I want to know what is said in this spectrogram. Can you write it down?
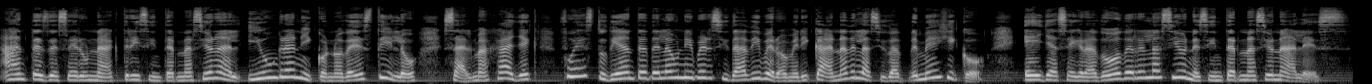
antes de ser una actriz internacional y un gran ícono de estilo, Salma Hayek fue estudiante de la Universidad Iberoamericana de la Ciudad de México. Ella se graduó de Relaciones Internacionales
